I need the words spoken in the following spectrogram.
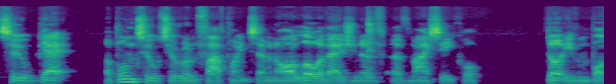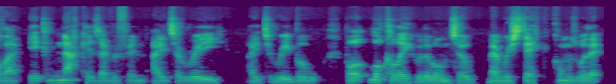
to get Ubuntu to run 5.7 or a lower version of, of MySQL. Don't even bother. It knackers everything. I had to re I had to reboot. But luckily with Ubuntu, memory stick comes with it.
